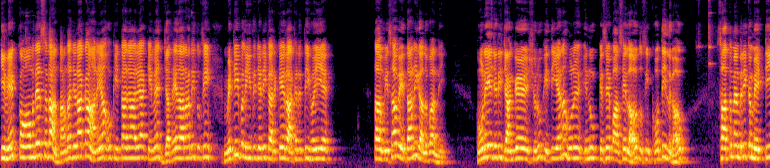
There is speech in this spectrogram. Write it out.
ਕਿਵੇਂ ਕੌਮ ਦੇ ਸਿਧਾਂਤਾਂ ਦਾ ਜਿਹੜਾ ਘਾਣ ਆ ਉਹ ਕੀਤਾ ਜਾ ਰਿਹਾ, ਕਿਵੇਂ ਜਥੇਦਾਰਾਂ ਦੀ ਤੁਸੀਂ ਮਿੱਟੀ ਪਲੀਤ ਜਿਹੜੀ ਕਰਕੇ ਰੱਖ ਦਿੱਤੀ ਹੋਈ ਹੈ ਧਾਮੀ ਸਾਹਿਬ ਇਦਾਂ ਨਹੀਂ ਗੱਲ ਬਣਨੀ ਹੁਣ ਇਹ ਜਿਹੜੀ ਜੰਗ ਸ਼ੁਰੂ ਕੀਤੀ ਹੈ ਨਾ, ਹੁਣ ਇਹਨੂੰ ਕਿਸੇ ਪਾਸੇ ਲਾਓ, ਤੁਸੀਂ ਖੁਦ ਹੀ ਲਗਾਓ। ਸੱਤ ਮੈਂਬਰੀ ਕਮੇਟੀ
